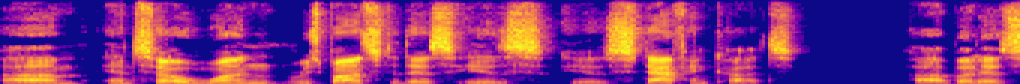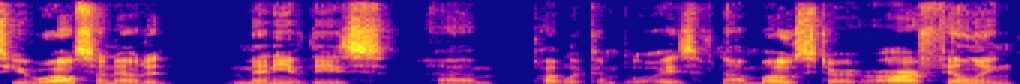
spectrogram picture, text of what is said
Um, and so one response to this is, is staffing cuts. Uh, but as you also noted, many of these um, public employees, if not most, are, are filling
